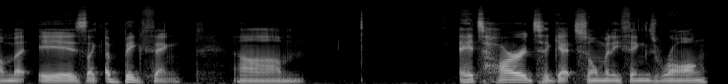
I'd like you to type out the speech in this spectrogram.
um, is like a big thing. Um, it's hard to get so many things wrong.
